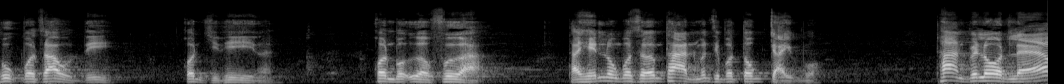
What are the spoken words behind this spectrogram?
ทุกข์บ่เศร้าดีคนขี่ทีนะคนบ่เอื้อเฟือ ถ้าเห็นหลวงพ่อเสริมท่าน มันสิบ่ตกใจบ่ท่านไปโลดแล้ว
